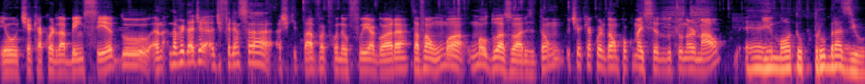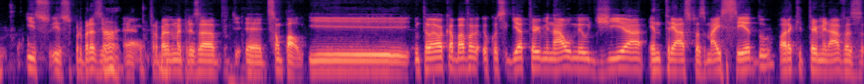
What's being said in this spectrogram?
Eu tinha que acordar bem cedo na verdade, a diferença, acho que tava, quando eu fui agora, tava uma, uma ou duas horas. Então, eu tinha que acordar um pouco mais cedo do que o normal. É e... remoto pro Brasil. Isso, isso, pro Brasil. Ah. É, eu trabalho numa empresa de, é, de, São Paulo. E então eu acabava, eu conseguia terminar o meu dia, entre aspas, mais cedo. A hora que terminava as,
